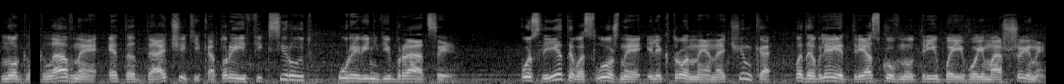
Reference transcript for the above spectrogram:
Но главное — это датчики, которые фиксируют уровень вибрации. После этого сложная электронная начинка подавляет тряску внутри боевой машины.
